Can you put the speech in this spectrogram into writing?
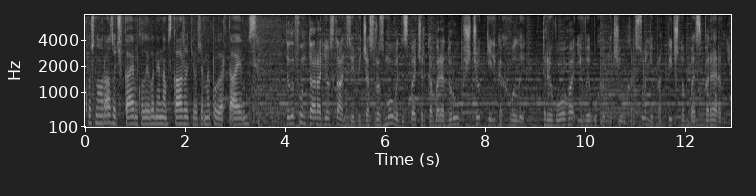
Кожного разу чекаємо, коли вони нам скажуть, вже ми повертаємося. Телефон та радіостанцію під час розмови диспетчерка бере до рук що кілька хвилин. Тривога і вибухи вночі у Херсоні практично безперервні.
